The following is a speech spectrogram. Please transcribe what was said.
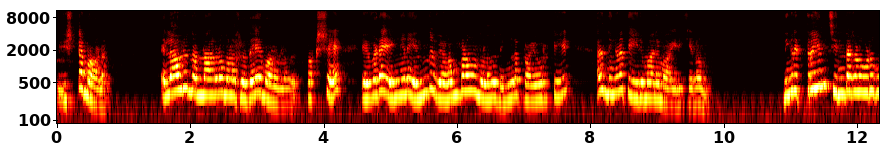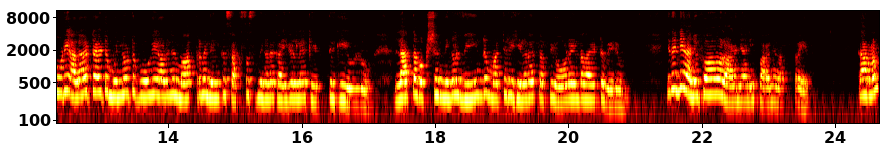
ഇഷ്ടമാണ് എല്ലാവരും നന്നാകണം എന്നുള്ള ഹൃദയമാണുള്ളത്. പക്ഷേ എവിടെ എങ്ങനെ എന്ത് വിളമ്പണം എന്നുള്ളത് നിങ്ങളുടെ പ്രയോറിറ്റി അത് നിങ്ങളുടെ തീരുമാനമായിരിക്കണം. നിങ്ങൾ ഇത്രയും ചിന്തകളോടുകൂടി അലേർട്ടായിട്ട് മുന്നോട്ട് പോവുകയാണെങ്കിൽ മാത്രമേ നിങ്ങൾക്ക് സക്സസ് നിങ്ങളുടെ കൈകളിലേക്ക് എത്തുകയുള്ളൂ. അല്ലാത്ത പക്ഷം നിങ്ങൾ വീണ്ടും മറ്റൊരു ഹിലറെ തപ്പി ഓടേണ്ടതായിട്ട് വരും. ഇതിന്റെ അനുഭവങ്ങളാണ് ഞാൻ ഈ പറഞ്ഞത് അത്രയും. കാരണം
